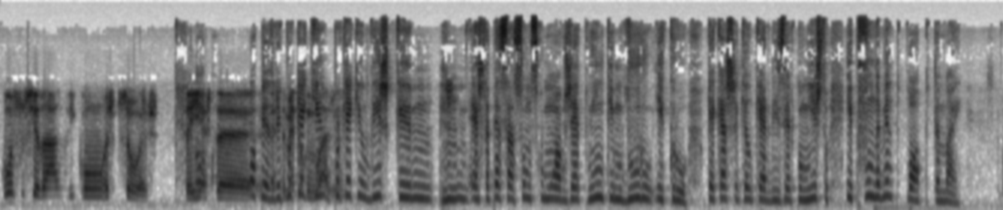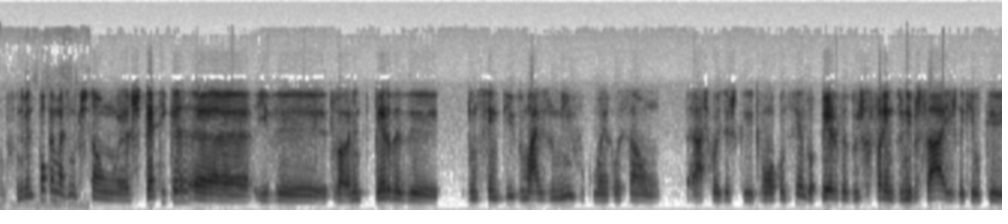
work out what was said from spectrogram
com a sociedade e com as pessoas. Daí esta. Oh, Pedro, esta e porquê que, ele, porquê que ele diz que hum, esta peça assume-se como um objeto íntimo, duro e cru? O que é que acha que ele quer dizer com isto? E profundamente pop também. Profundamente pop é mais uma questão uh, estética uh, e de, provavelmente, perda de, de, um sentido mais unívoco em relação às coisas que, que, vão acontecendo, a perda dos referentes universais, daquilo que,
